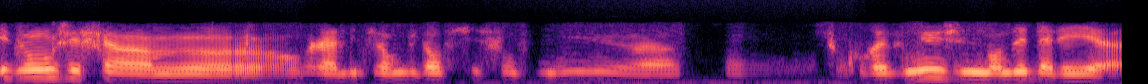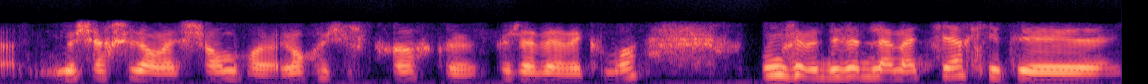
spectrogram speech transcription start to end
Et donc j'ai fait un, voilà, les ambulanciers sont venus secours est venu, j'ai demandé d'aller euh, me chercher dans ma chambre euh, l'enregistreur que, j'avais avec moi. Donc j'avais déjà de la matière qui était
